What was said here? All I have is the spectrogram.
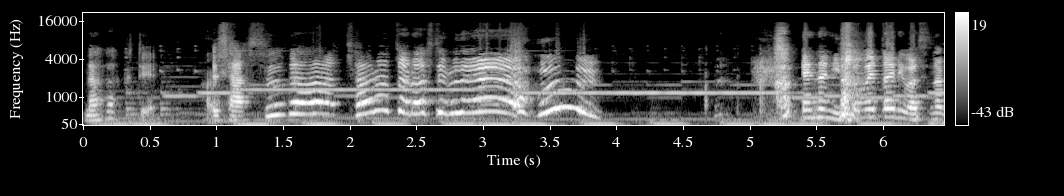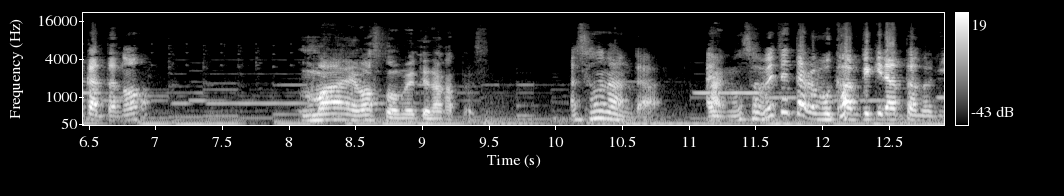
長くて。はいさすが、チャラチャラしてるね え、何？染めたりはしなかったの？前は染めてなかったです。あ、そうなんだ。あ、はいもう染めてたらもう完璧だったのに。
